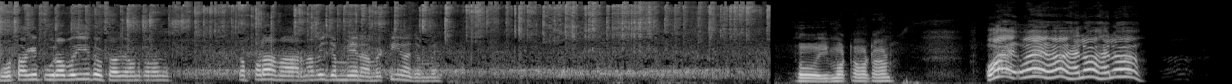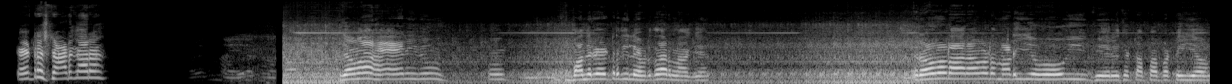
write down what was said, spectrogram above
ਮੋਟਾ ਕੇ ਪੂਰਾ ਵਧੀਆ ਧੋਤਾ ਗਿਆ ਹੁਣ ਤਾਂ। ਕੱਪੜਾ ਮਾਰਨਾ ਵੀ ਜੰਮੇ ਨਾ, ਮਿੱਟੀ ਨਾ ਜੰਮੇ। ਹੋ ਜੀ, ਮੋਟਾ ਮੋਟਾ ਹੁਣ। ਓਏ ਓਏ ਓਏ ਹੈਲੋ ਹੈਲੋ ਟਰੈਕਟਰ ਸਟਾਰਟ ਕਰ। ਜਮਾ ਹੈ ਨਹੀਂ ਤੂੰ। ਬੰਦ ਟਰੈਕਟਰ ਦੀ ਲਿਫਟ ਧਰਨ ਲੱਗ ਗਿਆ। ਰਵੜ ਆ ਰਵੜ ਮਾੜੀ ਜਿਹੀ ਹੋ ਗਈ, ਫੇਰ ਇੱਥੇ ਟੱਪਾ ਪੱਟੀ ਜਾਓ।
